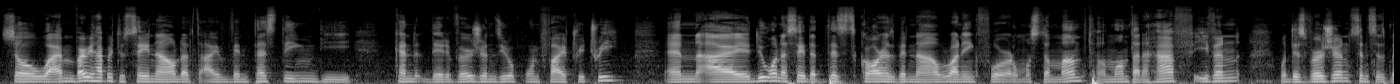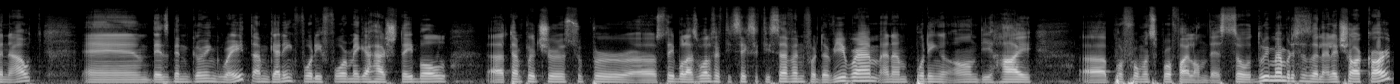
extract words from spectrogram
So I'm very happy to say now that I've been testing the the version 0.533 and I do want to say that this car has been now running for almost a month, a month and a half even with this version since it's been out and it's been going great. I'm getting 44 mega hash stable uh, temperature super uh, stable as well 56 57 for the VRAM and I'm putting on the high uh, performance profile on this. So do remember this is an LHR card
